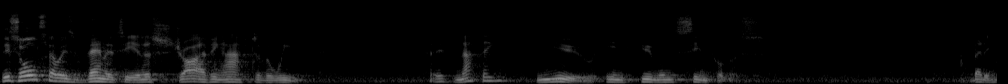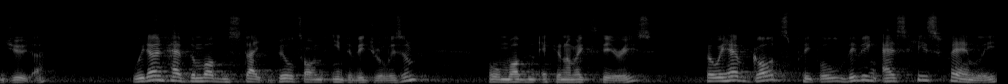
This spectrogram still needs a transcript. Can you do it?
This also is vanity and a striving after the wind. There's nothing new in human sinfulness but in Judah. We don't have the modern state built on individualism or modern economic theories, but we have God's people living as his family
